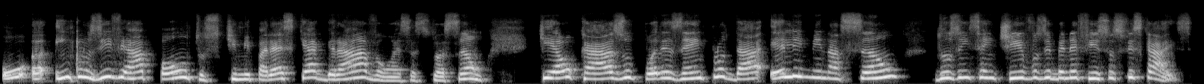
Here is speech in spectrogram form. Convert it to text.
O, uh, inclusive, há pontos que me parece que agravam essa situação, que é o caso, por exemplo, da eliminação dos incentivos e benefícios fiscais.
